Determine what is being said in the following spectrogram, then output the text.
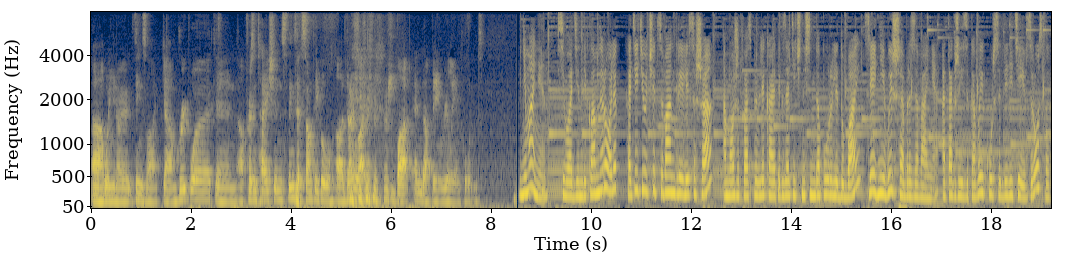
uh, where you know things like um, group work and uh, presentations, things that some people uh, don't like, but end up being really important. Внимание! Всего один рекламный ролик. Хотите учиться в Англии или США? А может вас привлекает экзотичный Сингапур или Дубай? Среднее и высшее образование, а также языковые курсы для детей и взрослых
